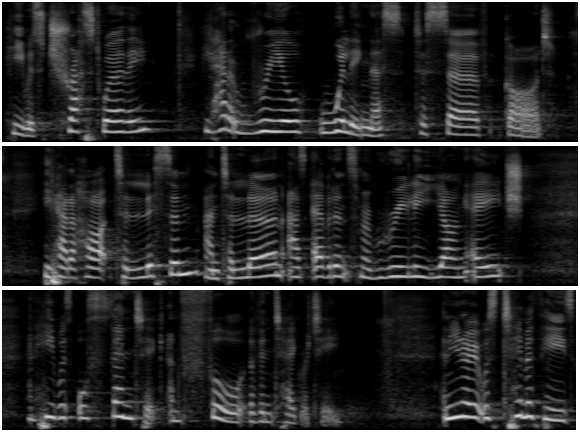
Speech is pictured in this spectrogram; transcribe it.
he was trustworthy, he had a real willingness to serve God. He had a heart to listen and to learn, as evidence from a really young age. And he was authentic and full of integrity. And you know, it was Timothy's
